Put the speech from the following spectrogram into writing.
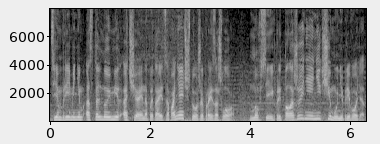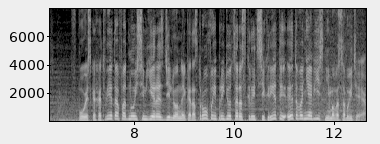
Тем временем остальной мир отчаянно пытается понять, что же произошло, но все их предположения ни к чему не приводят. Поисках ответов одной семье, разделенной катастрофой, придется раскрыть секреты этого необъяснимого события,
